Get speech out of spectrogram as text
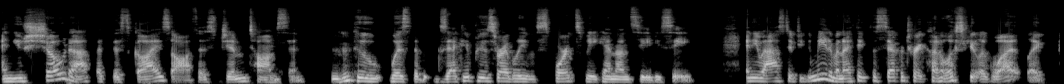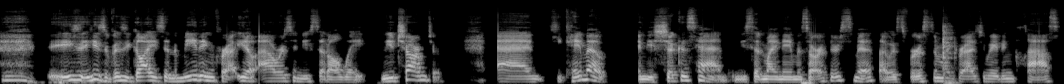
and you showed up at this guy's office, Jim Thompson, mm-hmm. who was the executive producer, I believe, of Sports Weekend on CBC and you asked if you could meet him. And I think the secretary kind of looked at you like, what? Like, he's, he's a busy guy. He's in a meeting for, you know, hours. And you said, I'll wait. And you charmed her. And he came out and you shook his hand and you said, My name is Arthur Smith. I was first in my graduating class.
